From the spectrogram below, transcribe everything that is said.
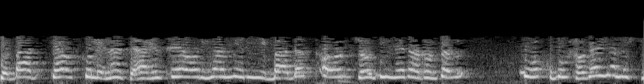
یہ بات کیا اس کو لینا جائز ہے اور یا میری عبادت اور جو بھی میرا روزہ وہ قبول ہوگا یا نہیں؟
